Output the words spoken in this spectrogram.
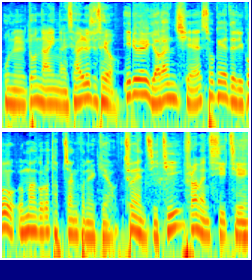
오늘도 나인나잇에 알려주세요. 일요일 11시에 소개해드리고 음악으로 답장 보낼게요. 2NCT From NCT.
